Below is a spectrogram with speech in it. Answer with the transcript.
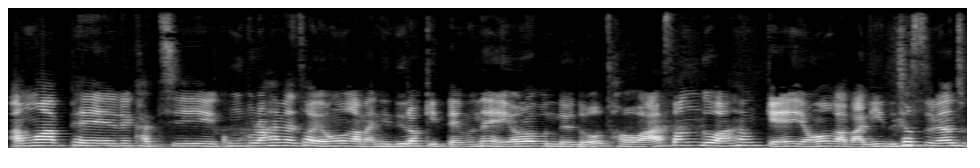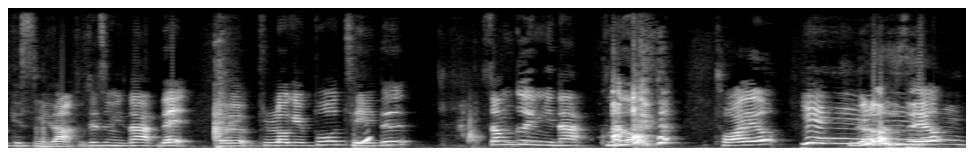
암호화폐를 같이 공부를 하면서 영어가 많이 늘었기 때문에 여러분들도 저와 썬그와 함께 영어가 많이 느셨으면 좋겠습니다. 좋겠습니다. 네, 저 블럭인포 제이드 썬그입니다. 구독! 좋아요 예! 눌러주세요.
